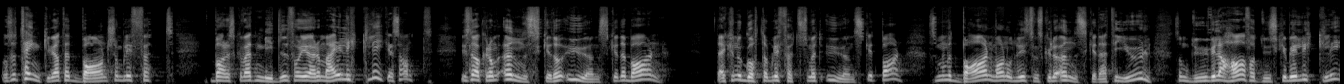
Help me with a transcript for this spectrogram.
Og så tenker vi at et barn som blir født, bare skal være et middel for å gjøre meg lykkelig. ikke sant? Vi snakker om ønskede og uønskede barn. Det er ikke noe godt å bli født som et uønsket barn. Som om et barn var noe du liksom skulle ønske deg til jul, som du ville ha for at du skulle bli lykkelig.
